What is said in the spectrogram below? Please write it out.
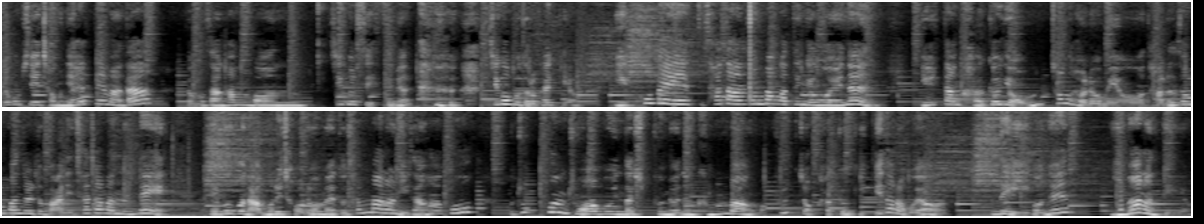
조금씩 정리할 때마다 영상 한번 찍을 수 있으면 찍어보도록 할게요. 이 코베 4단 선반 같은 경우에는 일단 가격이 엄청 저렴해요. 다른 선반들도 많이 찾아봤는데 대부분 아무리 저렴해도 3만원 이상 하고 뭐 조금 좋아 보인다 싶으면은 금방 막 훌쩍 가격이 뛰더라고요. 근데 이거는 2만원대예요.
